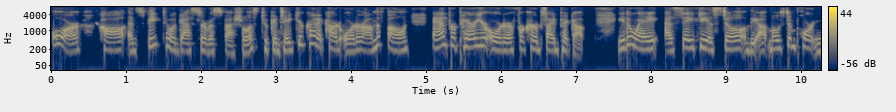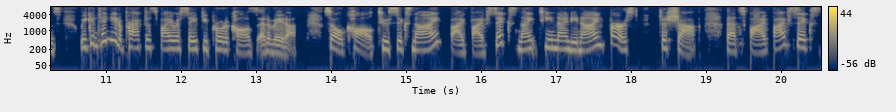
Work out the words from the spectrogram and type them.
Or call and speak to a guest service specialist who can take your credit card order on the phone and prepare your order for curbside pickup. Either way, as safety is still of the utmost importance, we continue to practice virus safety protocols at Aveda. So call 269 556 1999 first to shop. That's 556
